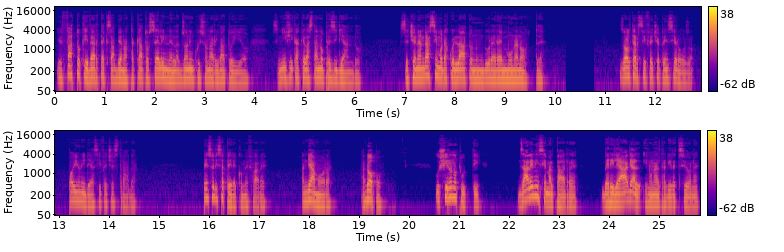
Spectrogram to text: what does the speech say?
Il fatto che i Vertex abbiano attaccato Selin nella zona in cui sono arrivato io significa che la stanno presidiando. Se ce ne andassimo da quel lato non dureremmo una notte. Zolter si fece pensieroso, poi un'idea si fece strada. Penso di sapere come fare. Andiamo ora. A dopo. Uscirono tutti. Zalen insieme al padre, Berile Agal in un'altra direzione,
